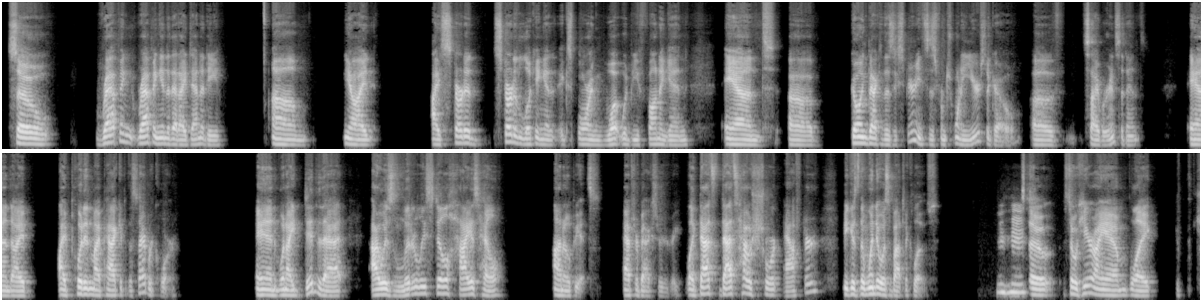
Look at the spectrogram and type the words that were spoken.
So wrapping wrapping into that identity, um, you know, I I started started looking at exploring what would be fun again and uh, going back to those experiences from 20 years ago of cyber incidents and i i put in my packet to the cyber corps and when i did that i was literally still high as hell on opiates after back surgery like that's that's how short after because the window was about to close mm-hmm. so so here i am like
